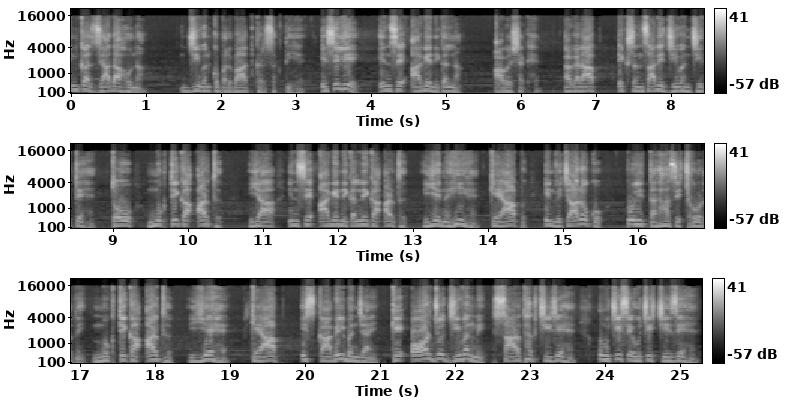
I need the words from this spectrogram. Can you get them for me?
इनका ज़्यादा होना जीवन को बर्बाद कर सकती है। इसीलिए इनसे आगे निकलना आवश्यक है। अगर आप एक संसारी जीवन जीते हैं तो मुक्ति का अर्थ या इनसे आगे निकलने का अर्थ ये नहीं है कि आप इन विचारों को पूरी तरह से छोड़ दें। मुक्ति का अर्थ ये है कि आप इस काबिल बन जाएँ कि और जो जीवन में सार्थक चीज़ें हैं ऊँची से ऊँची चीज़ें हैं।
